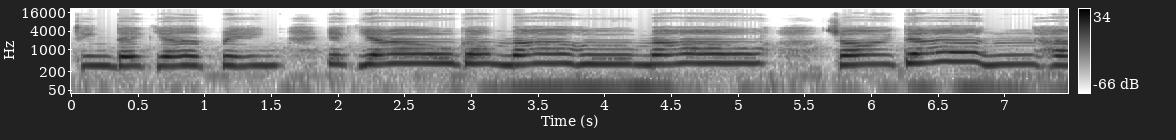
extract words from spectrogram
天的一边，亦有个某某在等候。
